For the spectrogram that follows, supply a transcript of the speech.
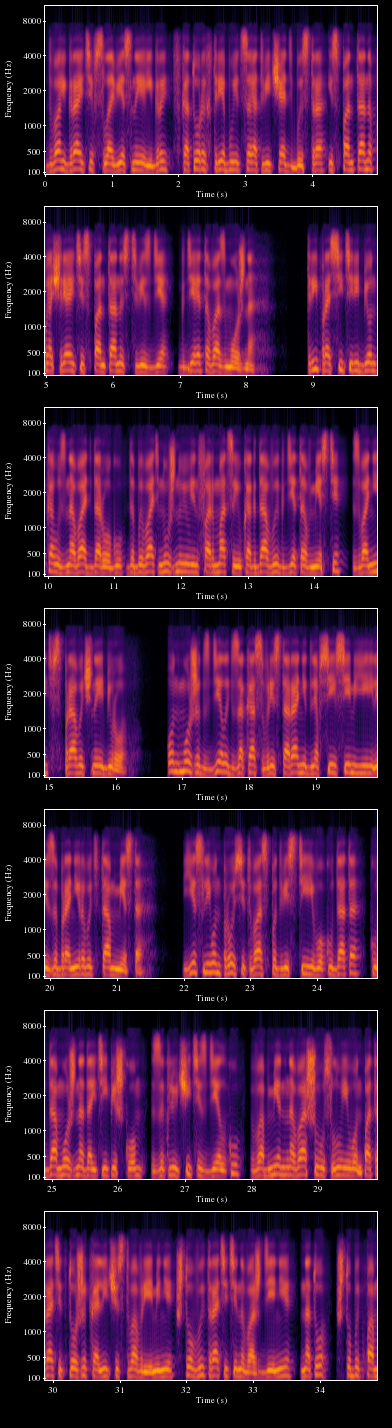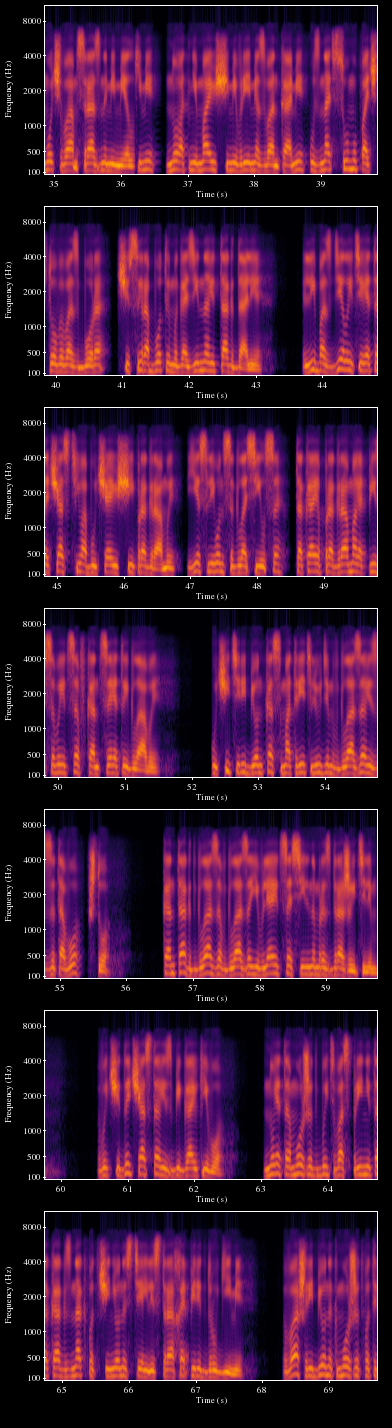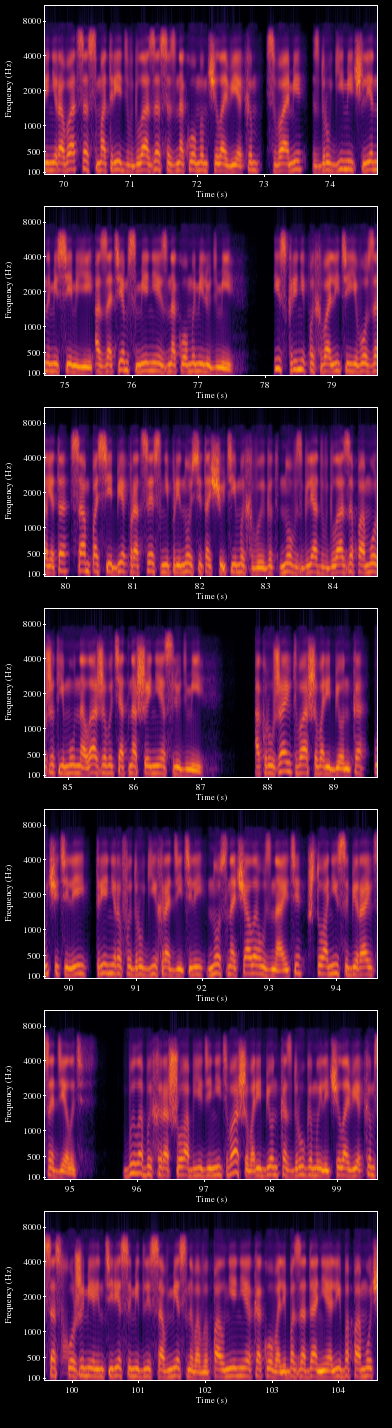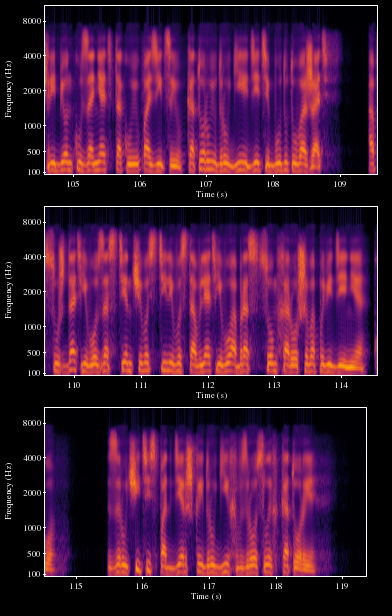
Два Играйте в словесные игры, в которых требуется отвечать быстро и спонтанно поощряйте спонтанность везде, где это возможно. 3. Просите ребенка узнавать дорогу, добывать нужную информацию, когда вы где-то вместе, звонить в справочное бюро. Он может сделать заказ в ресторане для всей семьи или забронировать там место. Если он просит вас подвести его куда-то, куда можно дойти пешком, заключите сделку, в обмен на вашу услугу и он потратит то же количество времени, что вы тратите на вождение, на то, чтобы помочь вам с разными мелкими, но отнимающими время звонками, узнать сумму почтового сбора, часы работы магазина и так далее. Либо сделайте это частью обучающей программы, если он согласился, такая программа описывается в конце этой главы. Учите ребенка смотреть людям в глаза из-за того, что контакт глаза в глаза является сильным раздражителем. В ИЧД часто избегают его. Но это может быть воспринято как знак подчиненности или страха перед другими. Ваш ребенок может потренироваться смотреть в глаза со знакомым человеком, с вами, с другими членами семьи, а затем с менее знакомыми людьми. Искренне похвалите его за это, сам по себе процесс не приносит ощутимых выгод, но взгляд в глаза поможет ему налаживать отношения с людьми. Окружают вашего ребенка, учителей, тренеров и других родителей, но сначала узнайте, что они собираются делать. Было бы хорошо объединить вашего ребенка с другом или человеком со схожими интересами для совместного выполнения какого-либо задания, либо помочь ребенку занять такую позицию, которую другие дети будут уважать. Обсуждать его застенчивость или выставлять его образцом хорошего поведения. Ко. Заручитесь поддержкой других взрослых, которые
